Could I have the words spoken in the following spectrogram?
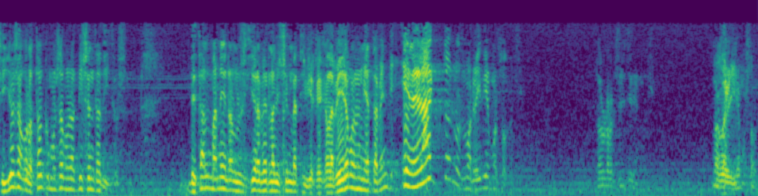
Si Dios ahora, tal como estamos aquí sentaditos, de tal manera nos hiciera ver la visión beatífica que la viéramos inmediatamente, en el acto nos moriríamos todos. No lo resistiremos. Nos moriríamos todos.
